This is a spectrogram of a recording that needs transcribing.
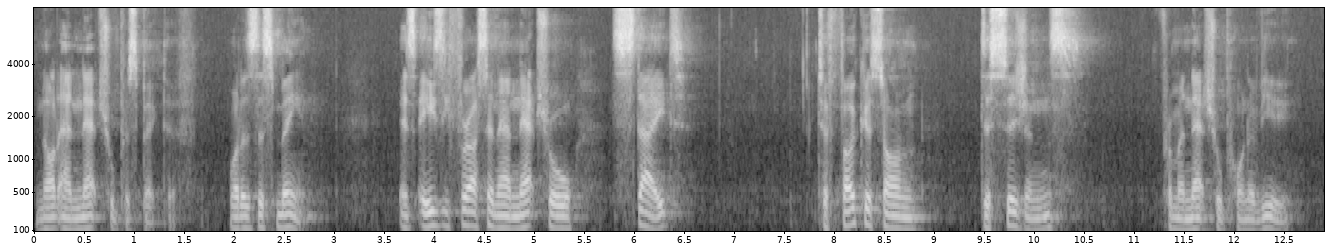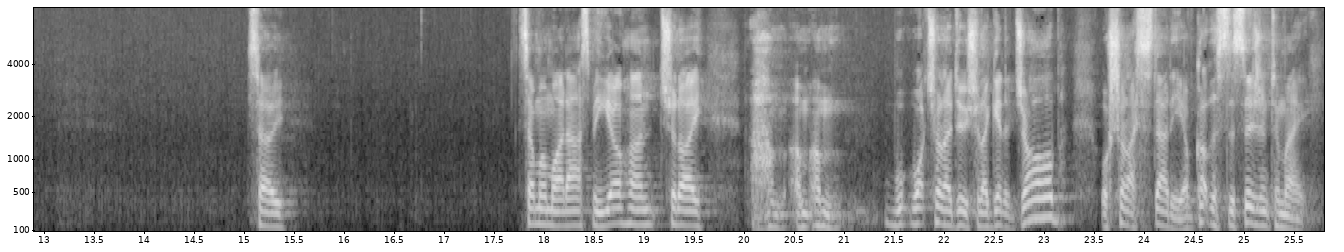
not our natural perspective. What does this mean? It's easy for us in our natural state to focus on decisions from a natural point of view. So, someone might ask me, Johan, should I, um, um, um, what should I do? Should I get a job or should I study? I've got this decision to make.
